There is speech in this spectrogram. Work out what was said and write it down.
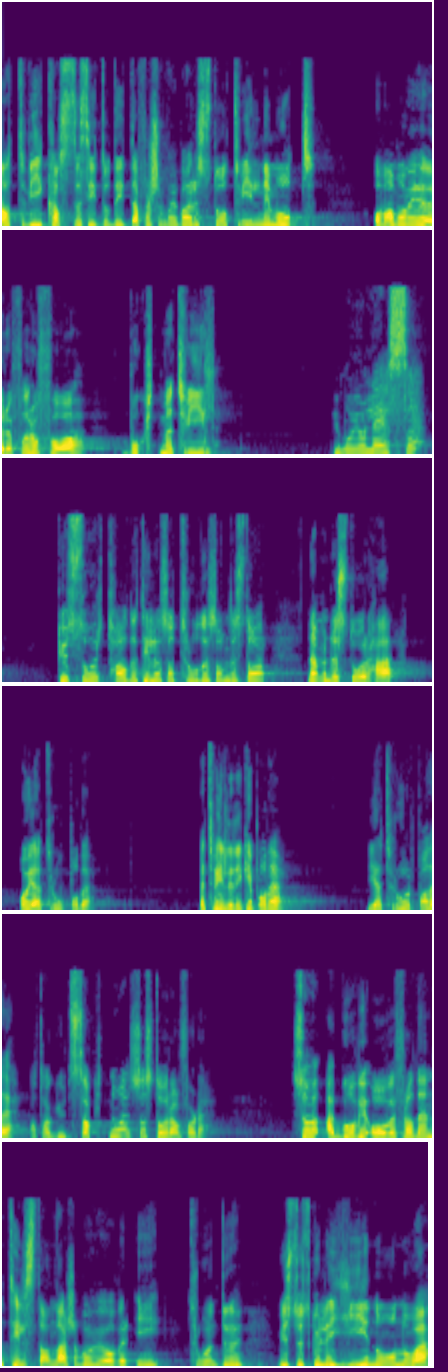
at vi kastes hit og dit. Derfor må vi bare stå tvilen imot. Og hva må vi gjøre for å få bukt med tvil? Vi må jo lese Guds ord, ta det til oss og tro det som det står. Nei, men det står her, og jeg tror på det. Jeg tviler ikke på det. Jeg tror på det. At har Gud sagt noe, så står han for det. Så går vi over fra den tilstanden der, så går vi over i troen. Du, hvis du skulle gi noen noe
